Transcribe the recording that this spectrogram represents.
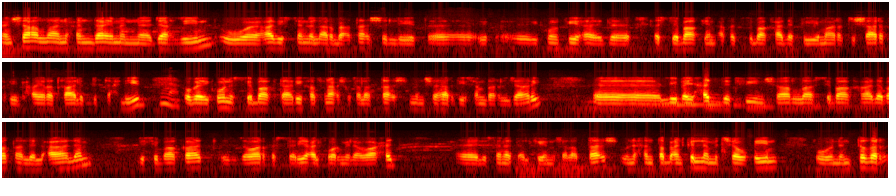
إن شاء الله نحن دائما جاهزين وهذه السنة ال 14 اللي يكون فيها السباق ينعقد السباق هذا في إمارة الشارقه في بحيرة خالد بالتحديد. نعم. وبيكون السباق تاريخ 12 و13 من شهر ديسمبر الجاري. آه، اللي بيحدد فيه إن شاء الله السباق هذا بطل العالم لسباقات الزوارق السريعة الفورمولا واحد آه، لسنة 2013 ونحن طبعا كلنا متشوقين وننتظر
